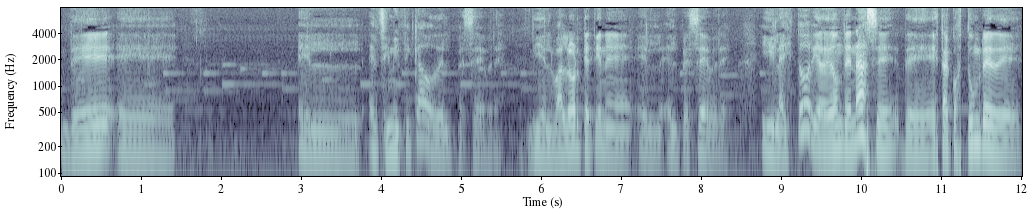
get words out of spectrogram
de el, significado del pesebre y el valor que tiene el, el pesebre y la historia de dónde nace de esta costumbre de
